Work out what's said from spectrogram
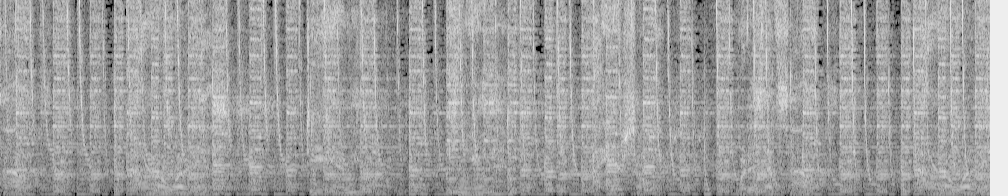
sound. I don't know what it is. Do you hear me? Can you hear that? I hear something. What is that sound? I don't know what it is.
